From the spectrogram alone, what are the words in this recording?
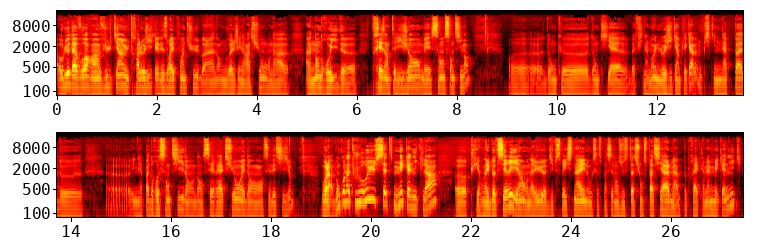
Au lieu d'avoir un Vulcain ultra logique avec des oreilles pointues, bah, dans la nouvelle génération, on a un androïde très intelligent mais sans sentiment. donc, donc qui a bah, finalement une logique implacable puisqu'il n'a pas de il n'y a pas de ressenti dans, dans, ses réactions et dans ses décisions. Voilà, donc on a toujours eu cette mécanique-là. Euh, puis on a eu d'autres séries, hein. on a eu euh, Deep Space Nine où ça se passait dans une station spatiale, mais à peu près avec la même mécanique.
